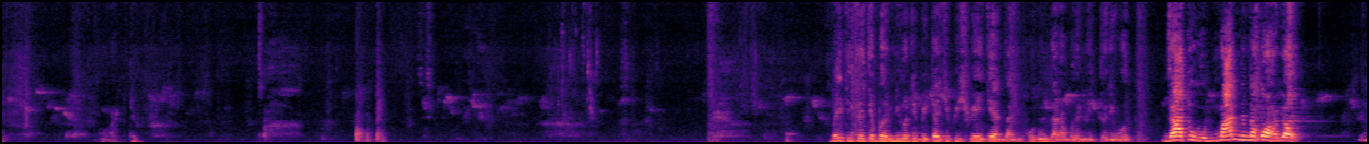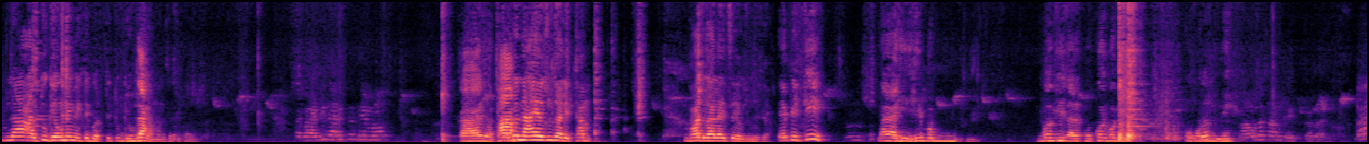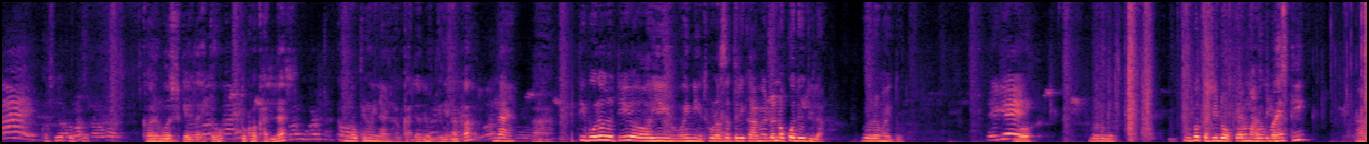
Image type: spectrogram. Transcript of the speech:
बाई तिथे ते बरणीवरती पिठाची पिशवी आहे त्या आणि फोडून जरा बरणी तरी होत. जा तू मान नको हलव. ना तू घेऊन ये मी ते भरते तू घेऊन जा. सामानचं ठिकाण. काय जा, थांब. अगं नाही अजून झाले थांब. भात घालायचंय अजून हिचा. ए पिटी. मला ही ही बघी जरा कुकर बघी. कुकर कसलं कुकर? खरवस केलाय तो. तू खाल्लास? नको मी नाही. नका. नाही. हा. ती बोलत होती अं, ही वहिनी थोडासा तरी खा म्हटलं नको देऊ तिला. गरम आहे तो. हे बघ बरोबर. ती बघ कशी डोक्यावर बघ मारते. बाई. हा.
